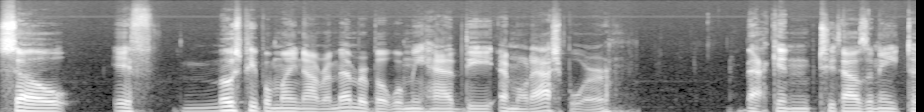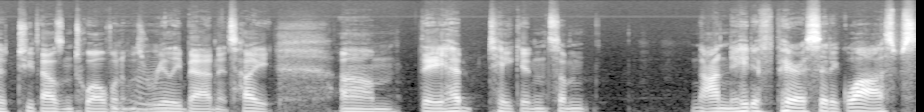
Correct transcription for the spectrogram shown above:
So, if most people might not remember, but when we had the emerald ash borer back in 2008 to 2012, when it was Mhm. really bad in its height, um, they had taken some non-native parasitic wasps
